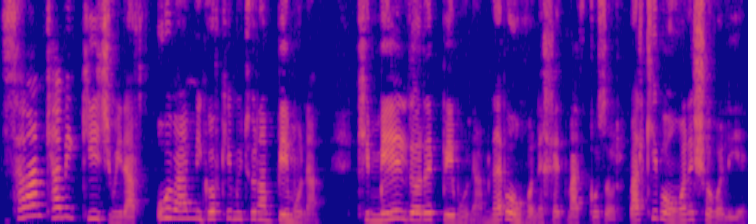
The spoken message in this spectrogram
سرم کمی گیج می‌رفت. او به من می‌گفت که می‌تونم بمونم که میل داره بمونم نه به عنوان خدمتگزار بلکه به عنوان شوالیه.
